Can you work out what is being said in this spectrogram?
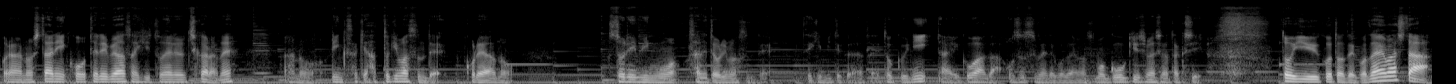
これあの下にこうテレビ朝日隣の力ね、あのリンク先貼っときますんで、これあのストリーミングもされておりますんで、ぜひ見てください。特に第5話がおすすめでございます。もう号泣しました、私。ということでございました。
